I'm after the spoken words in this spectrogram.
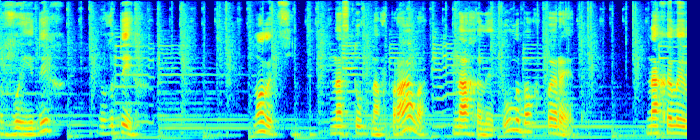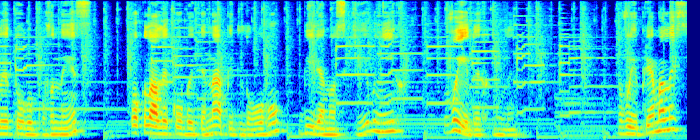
видих, вдих. Молодці. Наступна вправа. Нахили тулуба вперед. Нахилили тулуб вниз, поклали кубики на підлогу. Біля носків ніг, видихнули. Випрямились.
